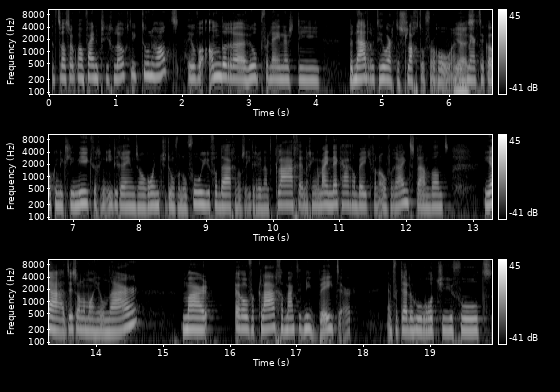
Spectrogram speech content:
het was ook wel een fijne psycholoog die ik toen had. Heel veel andere hulpverleners die benadrukt heel erg de slachtofferrol. En Juist. dat merkte ik ook in de kliniek. Daar ging iedereen zo'n rondje doen van hoe voel je je vandaag. En dan was iedereen aan het klagen. En dan gingen mijn nekharen een beetje van overeind staan. Want ja, het is allemaal heel naar. Maar erover klagen maakt het niet beter. En vertellen hoe rot je je voelt.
